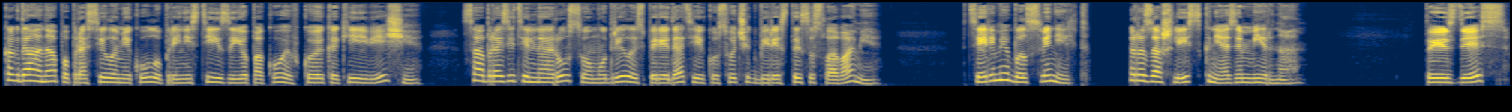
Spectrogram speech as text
Когда она попросила Микулу принести из ее покоев кое-какие вещи, сообразительная Руса умудрилась передать ей кусочек бересты со словами «В тереме был свинельт. Разошлись с князем мирно». «Ты здесь?»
